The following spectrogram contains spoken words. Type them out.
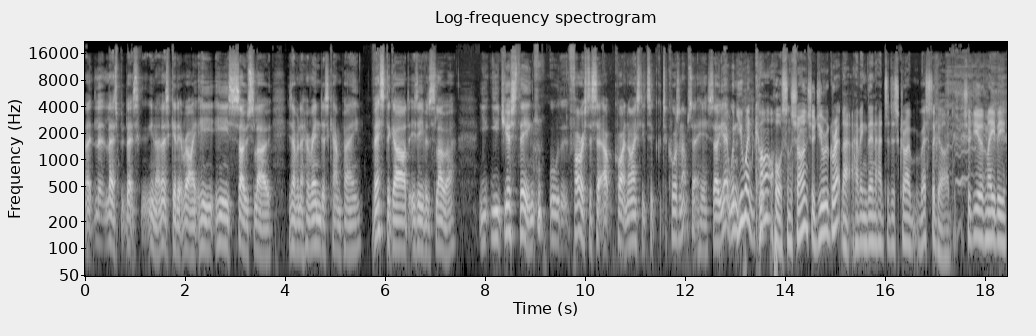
Let's let's you know let's get it right. He he is so slow. He's having a horrendous campaign. Vestergaard is even slower. You, you just think, well, Forest are set up quite nicely to, to cause an upset here. So yeah, you went cart horse and so on. Should you regret that, having then had to describe Vestergaard? Should you have maybe?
